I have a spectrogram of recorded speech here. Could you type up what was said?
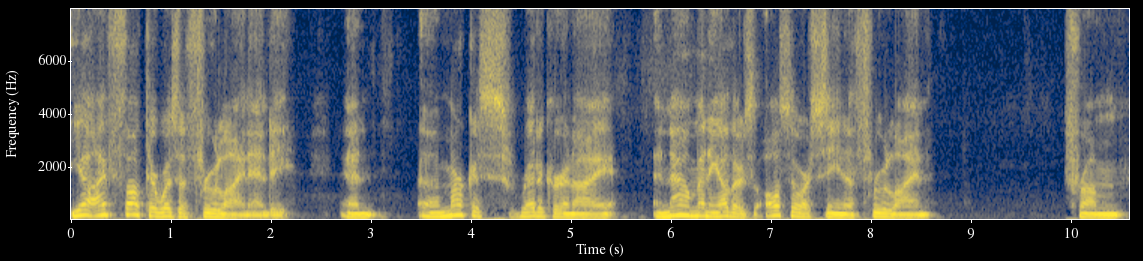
Yeah, I've thought there was a through line, Andy. And uh, Marcus Rediker and I, and now many others, also are seeing a through line from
